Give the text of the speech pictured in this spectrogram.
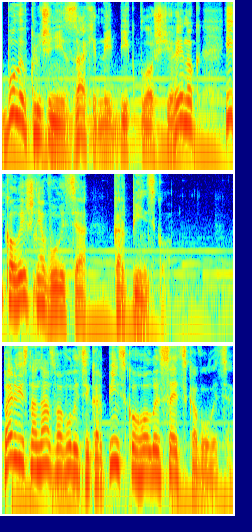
були включені західний бік площі ринок і колишня вулиця Карпінського. Первісна назва вулиці Карпінського Лисецька вулиця.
